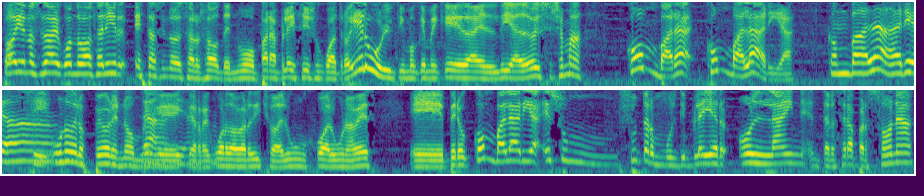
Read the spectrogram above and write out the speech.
Todavía no se sabe cuándo va a salir. Está siendo desarrollado de nuevo para PlayStation 4. Y el último que me queda el día de hoy se llama Convara- Convalaria. Con Valaria. Sí, uno de los peores nombres que recuerdo haber dicho de algún juego alguna vez. Eh, pero Convalaria es un shooter multiplayer online en tercera persona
